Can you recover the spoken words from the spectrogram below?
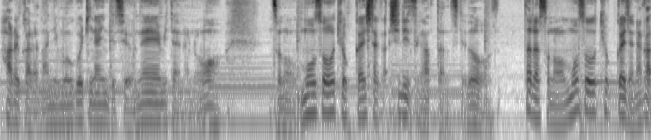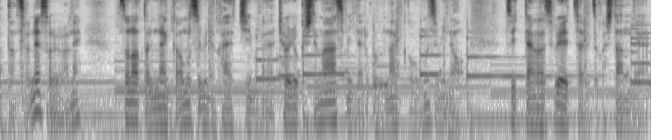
春から何も動きないんですよね、みたいなのを、その妄想を曲解したシリーズがあったんですけど、ただその妄想曲解じゃなかったんですよね、それはね。その後になんかおむすびの開発チームが協力してますみたいなことなんかおむすびのツイッターが滑ってたりとかしたんで、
